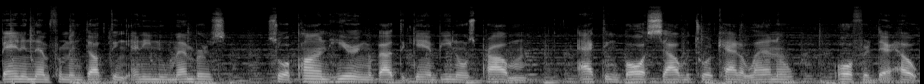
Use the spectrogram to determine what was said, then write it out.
banning them from inducting any new members. So, upon hearing about the Gambinos' problem, acting boss Salvatore Catalano offered their help.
